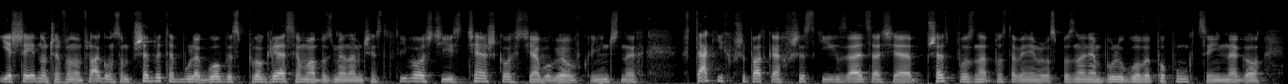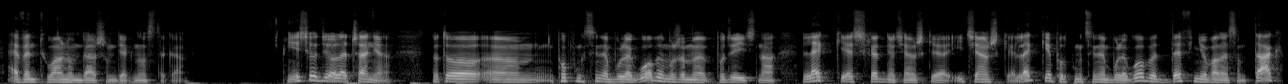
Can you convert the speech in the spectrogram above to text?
jeszcze jedną czerwoną flagą są przebyte bóle głowy z progresją albo zmianami częstotliwości, z ciężkości albo objawów klinicznych. W takich przypadkach wszystkich zaleca się przed postawieniem rozpoznania bólu głowy popunkcyjnego ewentualną dalszą diagnostykę. Jeśli chodzi o leczenie, no to um, podpunkcyjne bóle głowy możemy podzielić na lekkie, średnio ciężkie i ciężkie. Lekkie podpunkcyjne bóle głowy definiowane są tak,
